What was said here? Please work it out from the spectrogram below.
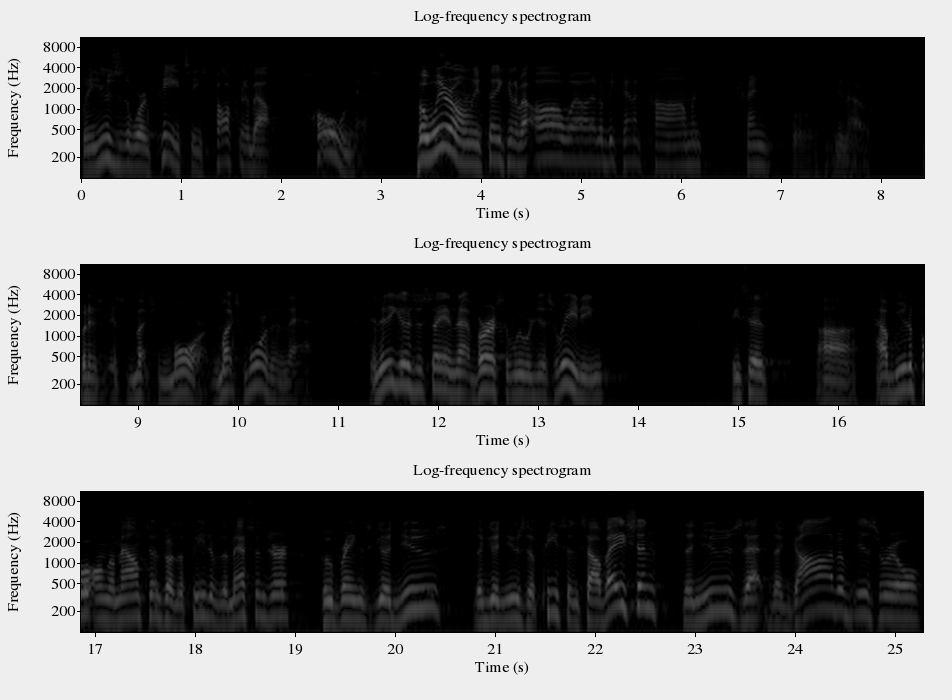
when he uses the word peace, he's talking about wholeness. But we're only thinking about, oh, well, it'll be kind of calm and tranquil, you know. But it's, it's much more, much more than that. And then he goes to say in that verse that we were just reading, he says, uh, how beautiful on the mountains are the feet of the messenger who brings good news, the good news of peace and salvation, the news that the God of Israel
